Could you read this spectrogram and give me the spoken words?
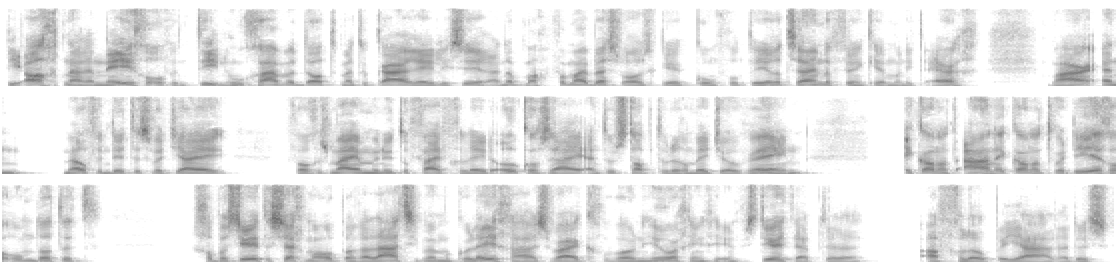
die 8 naar een 9 of een 10? Hoe gaan we dat met elkaar realiseren? En dat mag voor mij best wel eens een keer confronterend zijn. Dat vind ik helemaal niet erg. Maar, en Melvin, dit is wat jij volgens mij een minuut of vijf geleden ook al zei. En toen stapten we er een beetje overheen. Ik kan het aan, ik kan het waarderen, omdat het gebaseerd is zeg maar, op een relatie met mijn collega's. Waar ik gewoon heel erg in geïnvesteerd heb de afgelopen jaren. Dus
